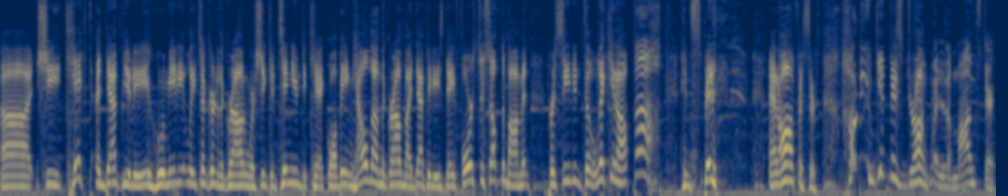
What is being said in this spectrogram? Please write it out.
Uh, she kicked a deputy who immediately took her to the ground where she continued to kick. While being held on the ground by deputies, Day forced herself to vomit, proceeded to lick it up, and spit it at officers. How do you get this drunk? What is a monster?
